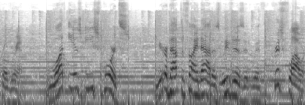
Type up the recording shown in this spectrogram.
program. What is esports? You're about to find out as we visit with Chris Flowers.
